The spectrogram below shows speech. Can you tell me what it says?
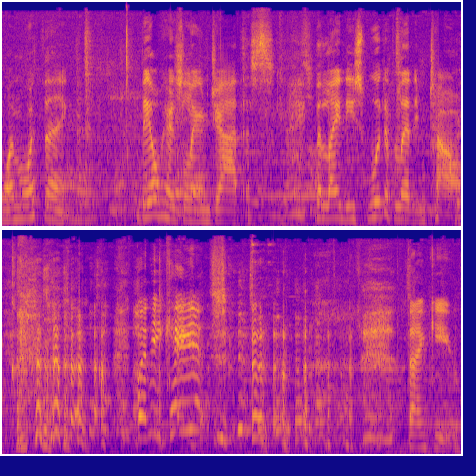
One more thing. Bill has laryngitis. The ladies would have let him talk, but he can't. Thank you.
